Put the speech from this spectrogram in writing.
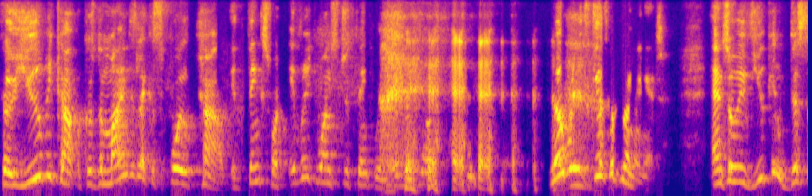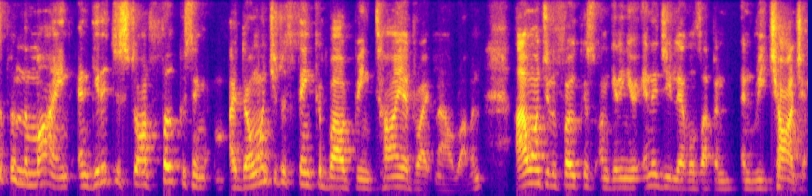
So you become because the mind is like a spoiled child. It thinks whatever it wants to think. Nobody's disciplining it. And so, if you can discipline the mind and get it to start focusing, I don't want you to think about being tired right now, Robin. I want you to focus on getting your energy levels up and, and recharging.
